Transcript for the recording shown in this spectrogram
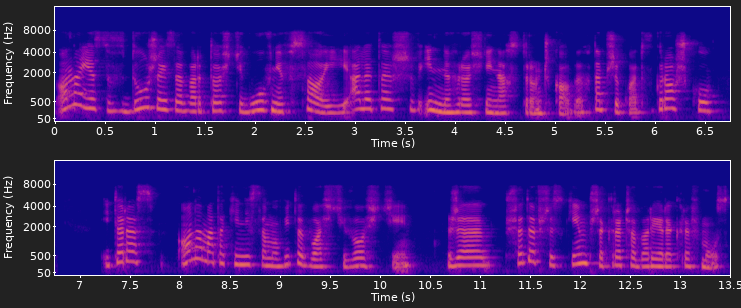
Ona jest w dużej zawartości głównie w soi, ale też w innych roślinach strączkowych, na przykład w groszku. I teraz ona ma takie niesamowite właściwości, że przede wszystkim przekracza barierę krew-mózg,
